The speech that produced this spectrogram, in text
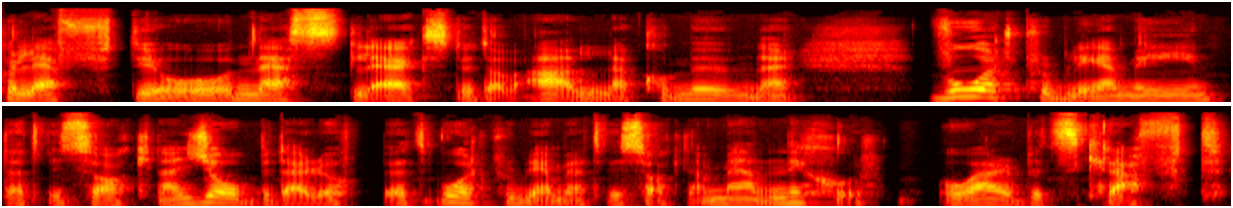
Skellefteå näst lägst av alla kommuner. Vårt problem är inte att vi saknar jobb där uppe. Vårt problem är att vi saknar människor och arbetskraft.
